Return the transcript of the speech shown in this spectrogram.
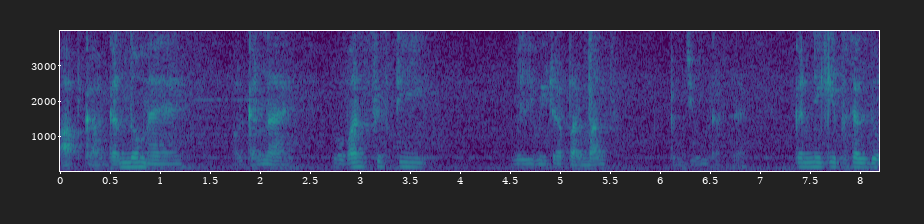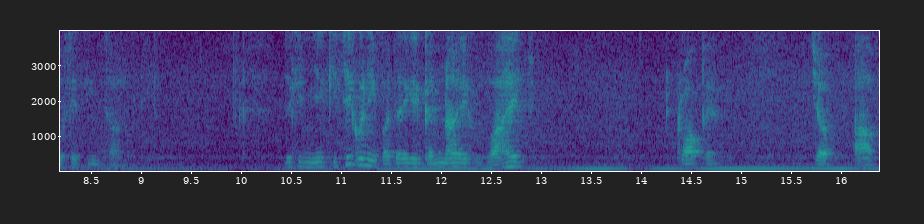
आपका गंदम है और गन्ना है वो 150 मिलीमीटर पर मंथ कंज्यूम करता है। गन्ने की फ़सल दो से तीन साल होती है। लेकिन ये किसी को नहीं पता है कि गन्ना एक वाद क्रॉप है। जब आप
